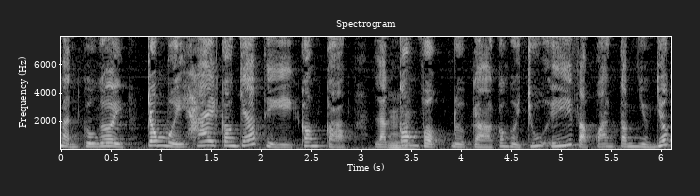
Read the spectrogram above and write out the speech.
Mạnh Cường ơi, trong 12 con giáp thì con cọp là ừ. con vật được uh, con người chú ý và quan tâm nhiều nhất.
